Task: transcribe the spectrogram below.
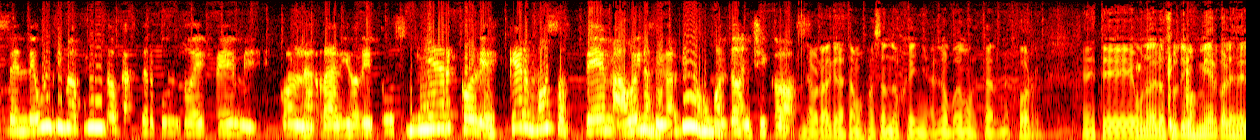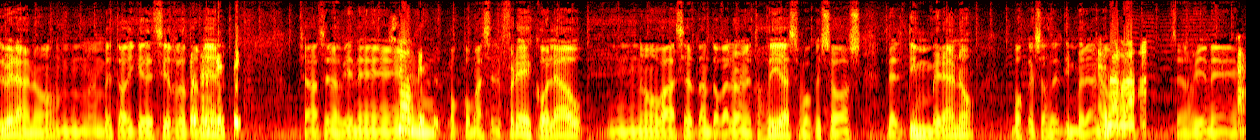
Seguimos en deultima.caster.fm con la radio de tus miércoles. Qué hermosos temas. Hoy nos divertimos un montón, chicos. La verdad que la estamos pasando genial. No podemos estar mejor en este uno de los últimos miércoles del verano. Mm, esto hay que decirlo también. Ya se nos viene un poco más el fresco, Lau. No va a ser tanto calor en estos días. Vos que sos del team verano, vos que sos del team verano, se nos viene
